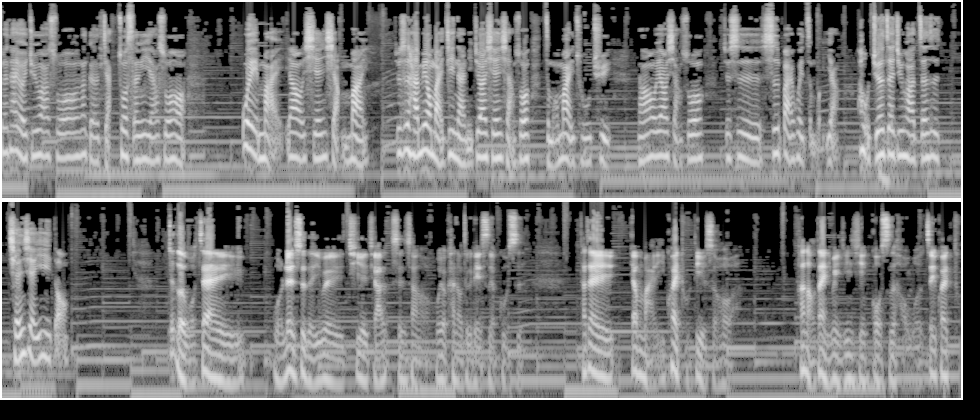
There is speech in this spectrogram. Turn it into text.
所以他有一句话说，那个讲做生意啊，说哈，未买要先想卖，就是还没有买进来，你就要先想说怎么卖出去，然后要想说就是失败会怎么样。哦，我觉得这句话真是浅显易懂。这个我在我认识的一位企业家身上啊，我有看到这个类似的故事。他在要买一块土地的时候啊，他脑袋里面已经先构思好，我这块土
